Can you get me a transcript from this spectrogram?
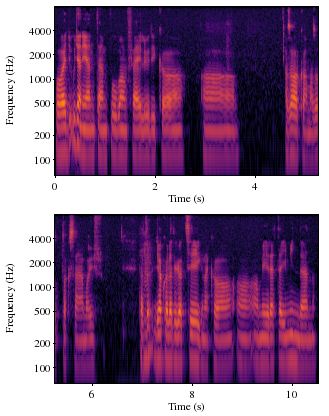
hogy ugyanilyen tempóban fejlődik a, a, az alkalmazottak száma is. Tehát uh-huh. gyakorlatilag a cégnek a, a, a méretei minden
